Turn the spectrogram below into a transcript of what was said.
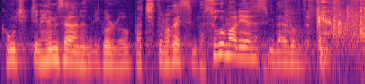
공식적인 행사하는 이걸로 마치도록 하겠습니다. 수고 많이 하셨습니다, 여러분들.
